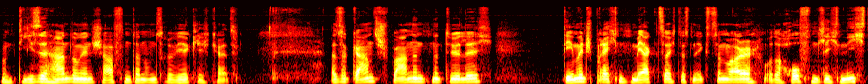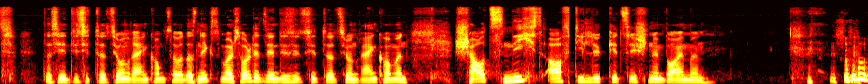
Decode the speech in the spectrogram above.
Und diese Handlungen schaffen dann unsere Wirklichkeit. Also ganz spannend natürlich. Dementsprechend merkt euch das nächste Mal oder hoffentlich nicht, dass ihr in die Situation reinkommt, aber das nächste Mal solltet ihr in diese Situation reinkommen, schaut nicht auf die Lücke zwischen den Bäumen.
